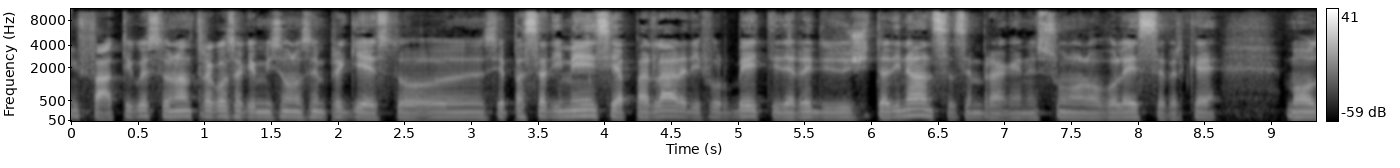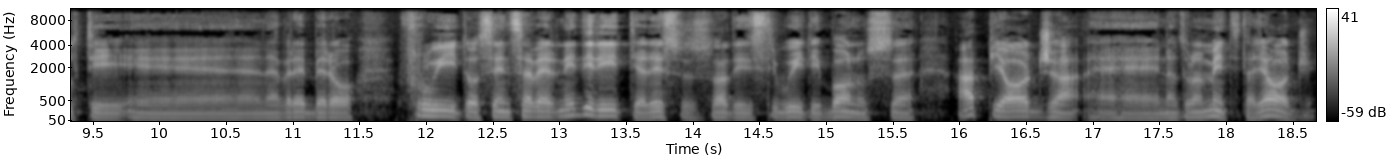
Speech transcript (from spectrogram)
Infatti, questa è un'altra cosa che mi sono sempre chiesto. Eh, si è passati mesi a parlare di furbetti del reddito di cittadinanza, sembra che nessuno lo volesse perché molti eh, ne avrebbero fruito senza averne i diritti, adesso sono stati distribuiti i bonus a pioggia, eh, naturalmente Italia Oggi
